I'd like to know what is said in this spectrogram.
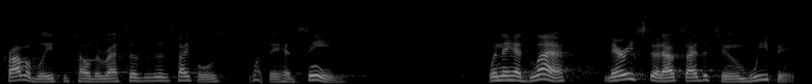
probably to tell the rest of the disciples what they had seen. When they had left, Mary stood outside the tomb weeping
